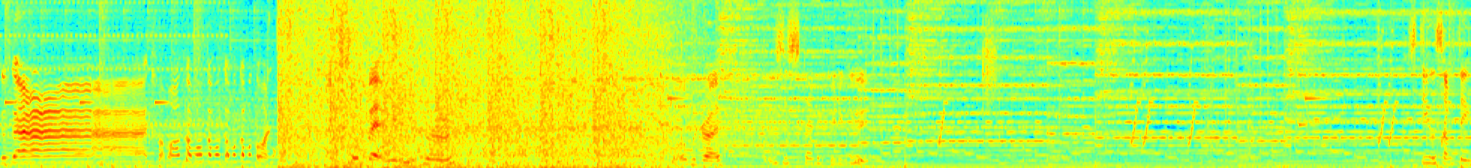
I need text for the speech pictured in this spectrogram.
Gaga! Come on, come on, come on, come on, come on, come on. I'm so bad with hit her. For overdrive. This is kind of pretty good. Steal something.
